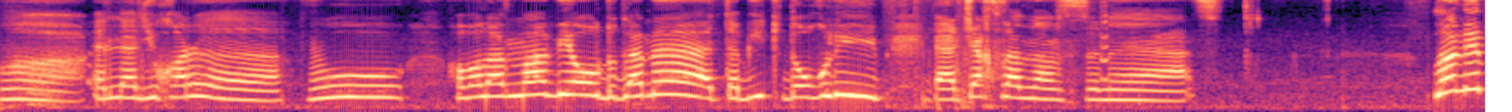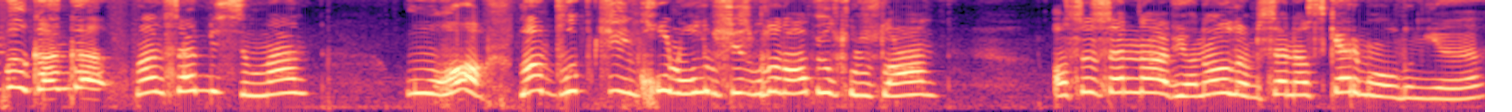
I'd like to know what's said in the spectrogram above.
Vah, eller yukarı. Vuu. Havalanma bir oldu değil mi? Tabii ki doğruyum. Gerçek sanırsınız. Lan Apple kanka. Lan sen misin lan? Oha. Lan Pumpkin Corn oğlum siz burada ne yapıyorsunuz lan? Asıl sen ne yapıyorsun oğlum? Sen asker mi oldun ya?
